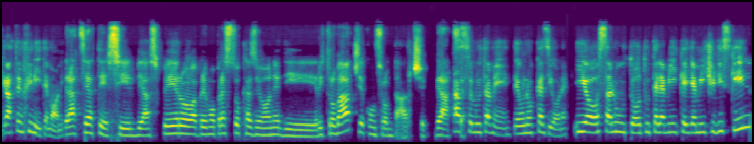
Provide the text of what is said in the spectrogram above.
Grazie infinite Monica. Grazie a te Silvia, spero avremo presto occasione di ritrovarci e confrontarci. Grazie. Assolutamente, un'occasione. Io saluto tutte le amiche e gli amici di Skill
